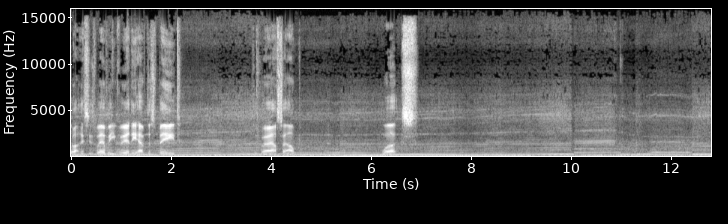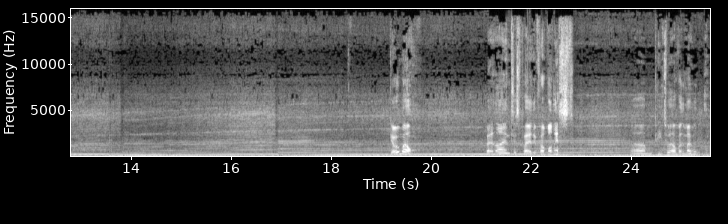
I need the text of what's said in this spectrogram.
Feel like this is where we really have the speed. This is where our setup works. Going well. Better than I anticipated, if I'm honest. Um, P12 at the moment.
